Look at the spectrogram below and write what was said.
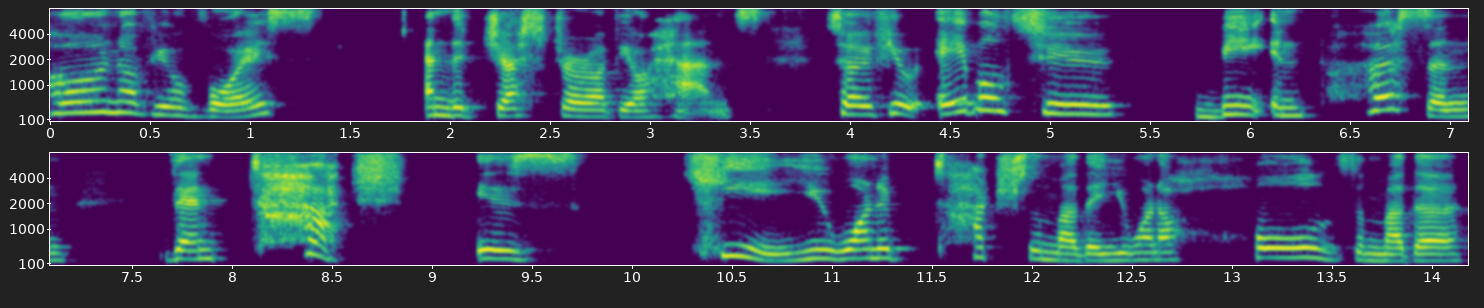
tone of your voice and the gesture of your hands. So if you're able to be in person, then touch is key. You want to touch the mother, you want to hold the mother,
